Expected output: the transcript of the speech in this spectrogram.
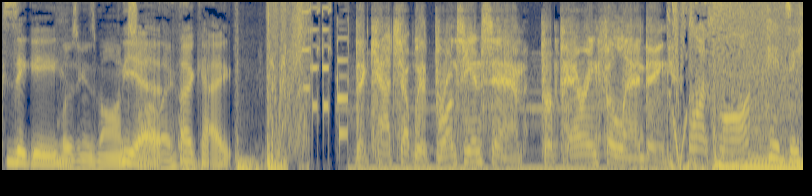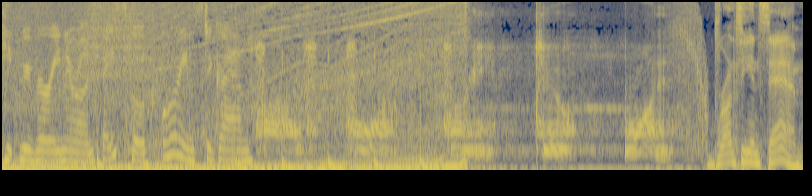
Ziggy. Losing his mind yeah. slightly. Okay. The catch up with Bronte and Sam, preparing for landing. Want more? Head to Hit Riverina on Facebook or Instagram. Three, two, one. Bronte and Sam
